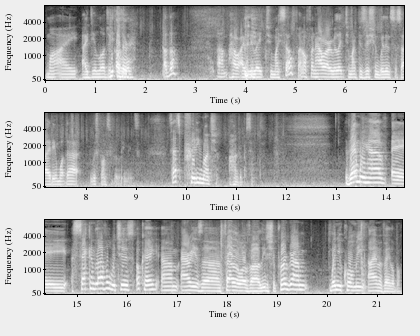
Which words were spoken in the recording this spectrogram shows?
my ideological other. other, um, how I relate to myself, and often how I relate to my position within society and what that responsibility means. So that's pretty much 100%. Then we have a, a second level, which is okay, um, Ari is a fellow of our leadership program. When you call me, I am available.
